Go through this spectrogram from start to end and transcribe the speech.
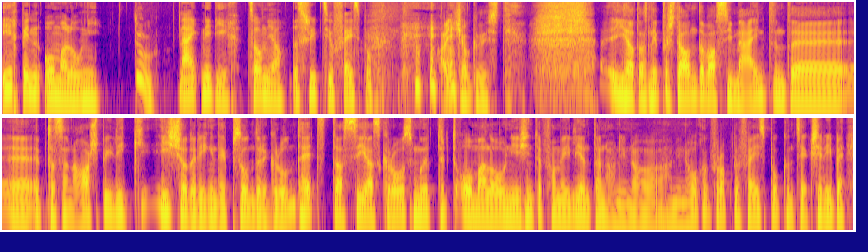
Ich bin Oma Loni. Du? Nein, nicht ich. Sonja. Das schreibt sie auf Facebook. habe ich schon gewusst. Ich habe das nicht verstanden, was sie meint und äh, äh, ob das eine Anspielung ist oder irgendeinen besonderen Grund hat, dass sie als Großmutter die Oma Loni ist in der Familie. Und dann habe ich, noch, habe ich nachgefragt auf Facebook und sie hat geschrieben,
